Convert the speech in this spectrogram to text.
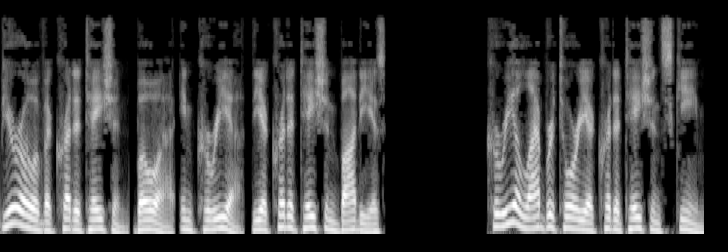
Bureau of Accreditation in Korea, the accreditation body is Korea Laboratory Accreditation Scheme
